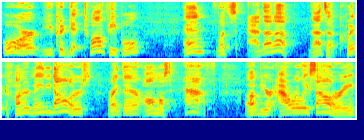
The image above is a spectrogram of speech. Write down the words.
or you could get 12 people and let's add that up. That's a quick $180 right there, almost half of your hourly salary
